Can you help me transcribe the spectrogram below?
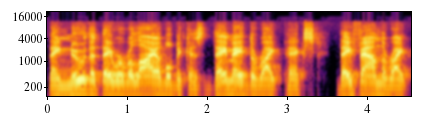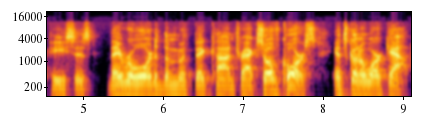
They knew that they were reliable because they made the right picks, they found the right pieces, they rewarded them with big contracts. So, of course, it's going to work out.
